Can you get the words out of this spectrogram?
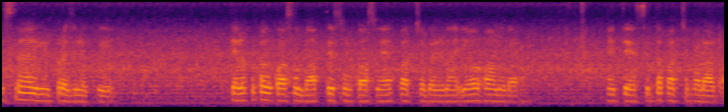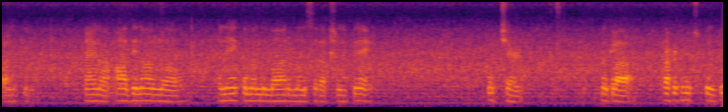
ఇస్రాయేల్ ప్రజలకి తెలపటం కోసం బాప్తీసం కోసం ఏర్పరచబడిన యోహాను గారు అయితే సిద్ధపరచబడటానికి ఆయన ఆ దినాల్లో అనేక మంది మారు మనసు రక్షణకే వచ్చాడు. ఇట్లా ప్రకటించుకుంటూ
